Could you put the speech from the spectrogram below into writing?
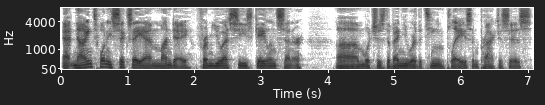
at 9:26 a.m. Monday from USC's Galen Center, um, which is the venue where the team plays and practices,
